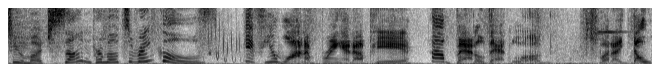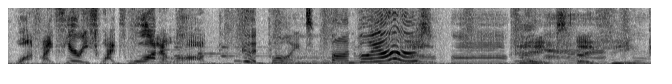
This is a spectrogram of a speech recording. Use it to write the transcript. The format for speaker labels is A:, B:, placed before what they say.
A: Too much sun promotes wrinkles.
B: If you want to bring it up here, I'll battle that lug. But I don't want my Fury Swipes waterlogged.
A: Good point. Bon voyage!
C: Thanks, I think.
